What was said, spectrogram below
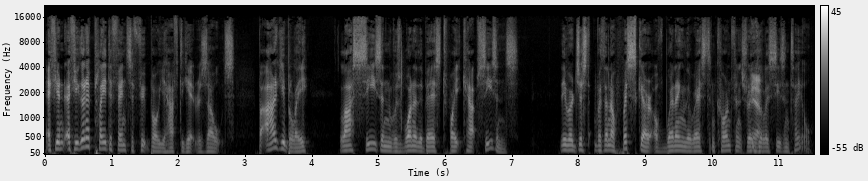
if you're if you're going to play defensive football, you have to get results. But arguably, last season was one of the best Whitecap seasons. They were just within a whisker of winning the Western Conference Yeah. regular season title.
